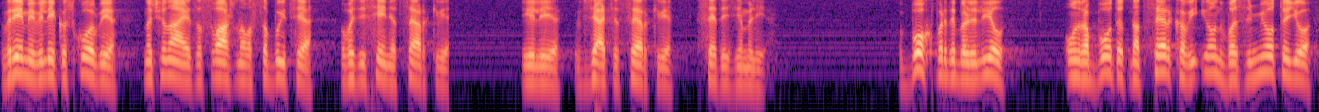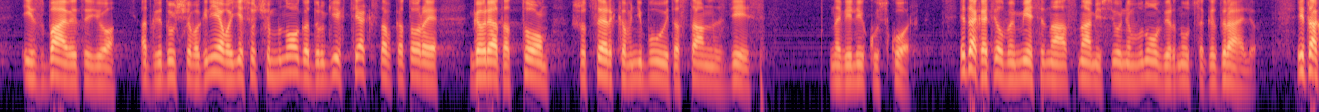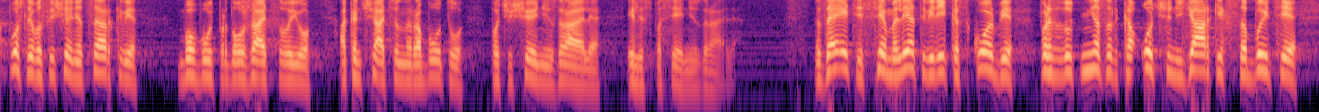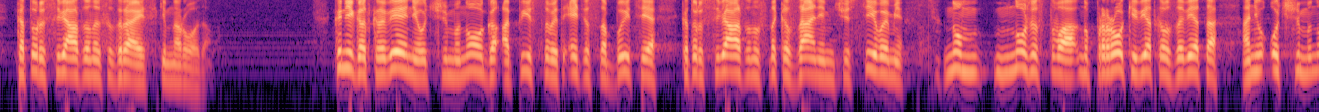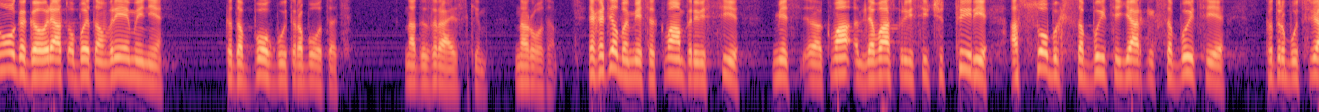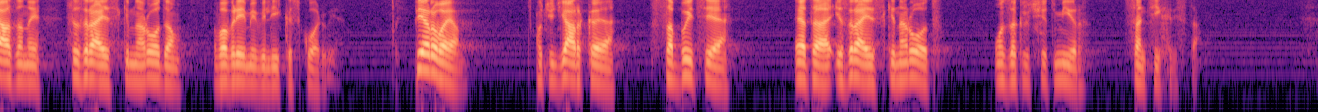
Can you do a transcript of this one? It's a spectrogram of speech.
время великой скорби начинается с важного события вознесения церкви или взятия церкви с этой земли. Бог предопределил, Он работает над церковью, и Он возьмет ее и избавит ее от грядущего гнева. Есть очень много других текстов, которые говорят о том, что церковь не будет оставлена здесь на великую скорбь. Итак, хотел бы вместе с нами сегодня вновь вернуться к Израилю. Итак, после восхищения церкви Бог будет продолжать свою окончательную работу по очищению Израиля или спасению Израиля. За эти семь лет великой скорби произойдут несколько очень ярких событий, которые связаны с израильским народом. Книга Откровения очень много описывает эти события, которые связаны с наказанием нечестивыми, но множество, но пророки Ветхого Завета, они очень много говорят об этом времени, когда Бог будет работать над израильским народом. Я хотел бы вместе к вам привести, э, для вас привести четыре особых события, ярких событий, которые будут связаны с израильским народом во время Великой Скорби. Первое, очень яркое – событие – это израильский народ, он заключит мир с Антихристом.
